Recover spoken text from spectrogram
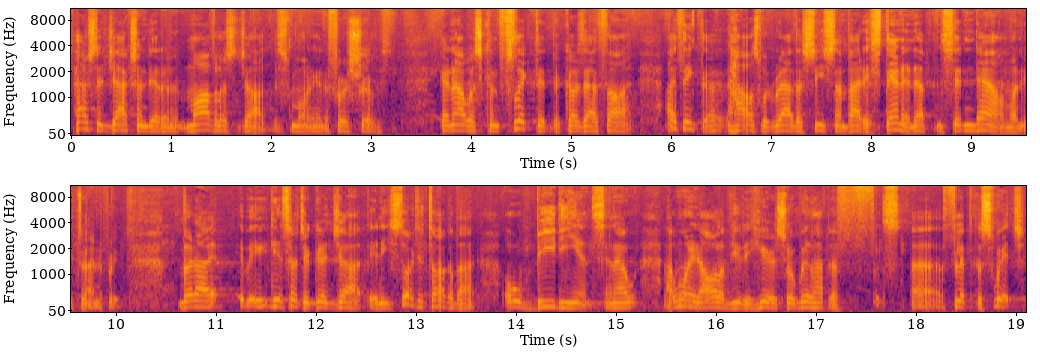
Pastor Jackson did a marvelous job this morning in the first service. And I was conflicted because I thought, I think the house would rather see somebody standing up than sitting down when they're trying to preach. But I, he did such a good job. And he started to talk about obedience. And I, I wanted all of you to hear, so we'll have to f- uh, flip the switch.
